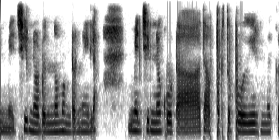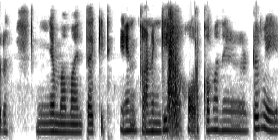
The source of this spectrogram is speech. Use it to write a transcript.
ഇമ്മച്ചി എന്നോടൊന്നും ഉണ്ടെന്നില്ല ഇമ്മച്ചി എന്നെ കൂട്ടാതെ അപ്പുറത്ത് പോയി ഇരുന്നിക്കണ് ഞമ്മമാനത്താക്കിയിട്ട് എനിക്കാണെങ്കിൽ ഓർക്കം വന്നിട്ട് വയ്യ.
